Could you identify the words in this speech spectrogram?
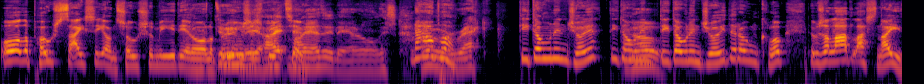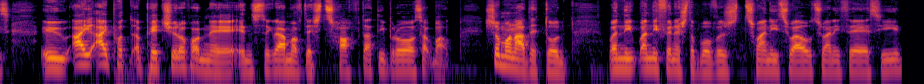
all the posts I see on social media all the blues me, I speak to my head in here, all this. No, a but- wreck. They don't enjoy it. They don't. No. they don't enjoy their own club. There was a lad last night who I, I put a picture up on uh, Instagram of this top that they brought up. Well, someone had it done when they when they finished above us 2012, 2013.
